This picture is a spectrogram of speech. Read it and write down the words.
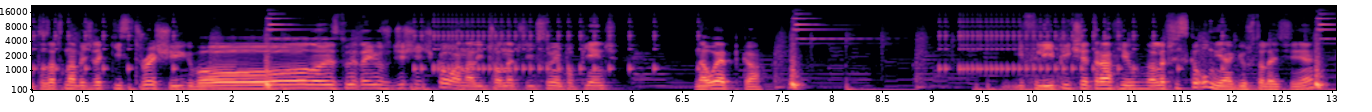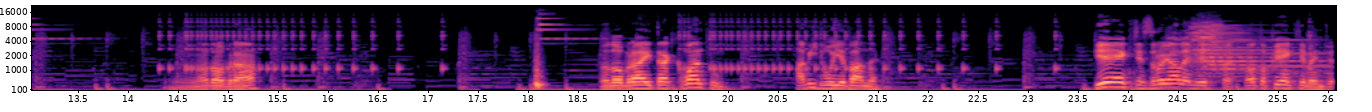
No to zaczyna być lekki stressik, bo no jest tutaj już 10 koła naliczone, czyli w sumie po 5 na łebka. I flipik się trafił, ale wszystko u mnie jak już to leci, nie? No dobra. No dobra i tak Quantum. Hamidło jebane. Pięknie, z Royalem jeszcze. No to pięknie będzie.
